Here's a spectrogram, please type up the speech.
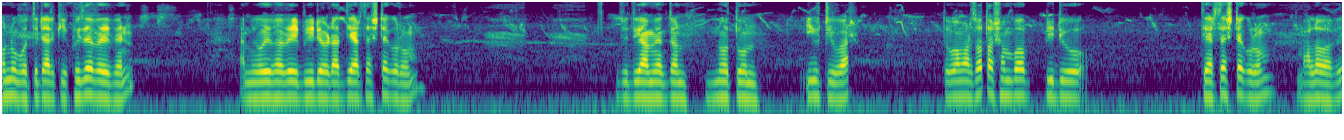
অনুভূতিটা আর কি খুঁজে পাইবেন। আমি ওইভাবে ভিডিওটা দেওয়ার চেষ্টা করুম। যদিও আমি একজন নতুন ইউটিউবার, তবু আমার যত সম্ভব ভিডিও দেওয়ার চেষ্টা করুম ভালোভাবে।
